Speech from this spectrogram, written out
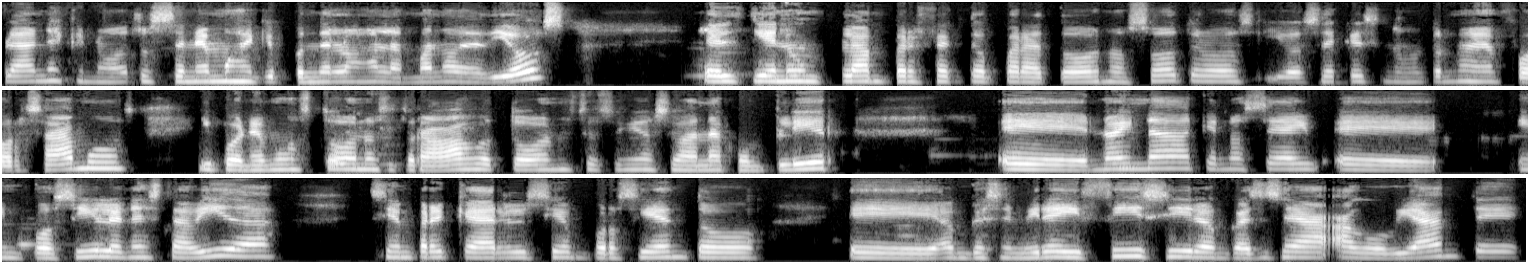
planes que nosotros tenemos hay que ponerlos a la mano de Dios. Él tiene un plan perfecto para todos nosotros. Yo sé que si nosotros nos esforzamos y ponemos todo nuestro trabajo, todos nuestros sueños se van a cumplir. Eh, no hay nada que no sea eh, imposible en esta vida. Siempre hay que dar el 100%, eh, aunque se mire difícil, aunque sea agobiante,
